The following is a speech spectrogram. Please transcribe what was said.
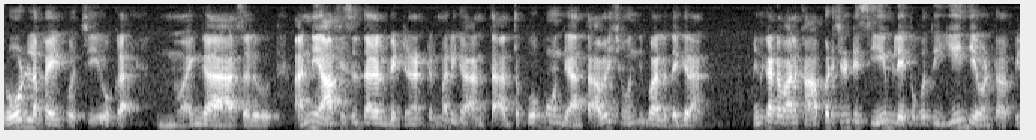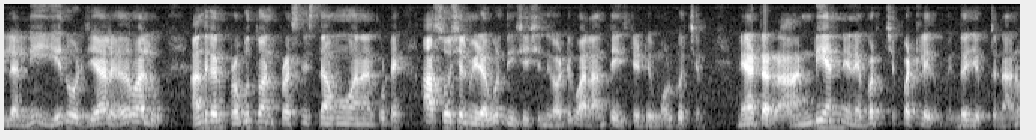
రోడ్ల పైకి వచ్చి ఒక ఇంకా అసలు అన్ని ఆఫీసులు తగలబెట్టినట్టు మరి అంత అంత కోపం ఉంది అంత ఆవేశం ఉంది వాళ్ళ దగ్గర. ఎందుకంటే వాళ్ళకి ఆపర్చునిటీస్ ఏం లేకపోతే ఏం చేయమంటావు ఆ పిల్లల్ని ఏదో ఒకటి చేయాలి కదా వాళ్ళు అందుకని ప్రభుత్వాన్ని ప్రశ్నిస్తాము అని అనుకుంటే ఆ సోషల్ మీడియా కూడా తీసేసింది కాబట్టి వాళ్ళు అంత ఎజిటేటివ్ మోడ్కి వచ్చాను నేను అట్లా రాండి అని నేను ఎవరు చెప్పట్లేదు ఎందో చెప్తున్నాను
